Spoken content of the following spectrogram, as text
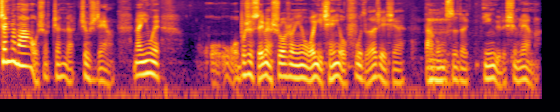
真的吗？我说真的，就是这样。那因为我我不是随便说说，因为我以前有负责这些大公司的英语的训练嘛，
